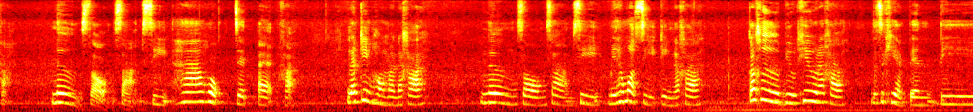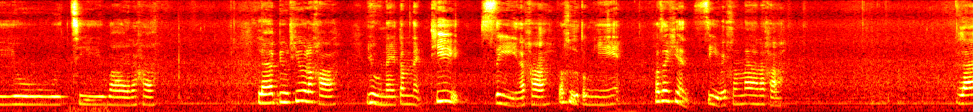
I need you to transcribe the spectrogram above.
ค่ะหนึ่งสองสามสี่ห้าหกเจ็ดแปดค่ะ และกิ่งของมันนะคะหนึ่งสองสามสี่มีทั้งหมดสี่กิ่งนะคะ ก็คือบิวทิลนะคะเราจะเขียนเป็น B U T Y นะคะ และบิวทิลนะคะ อยู่ในตำแหน่งที่ 4นะคะ ก็คือตรงนี้ก็จะเขียน4ไว้ข้างหน้านะคะ และ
